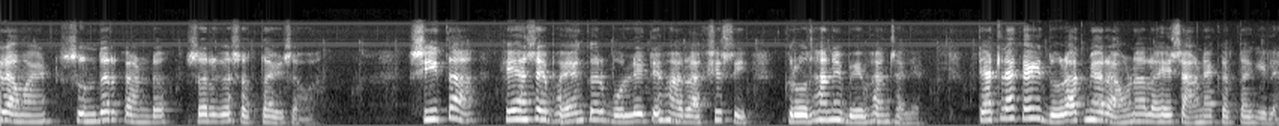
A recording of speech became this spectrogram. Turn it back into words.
रामायण सुंदरकांड सर्ग सत्तावीसावा. सीता हे असे भयंकर बोलले तेव्हा राक्षसी क्रोधाने बेभान झाल्या. त्यातल्या काही दुरात्म्या रावणाला हे सांगण्याकरता गेल्या.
